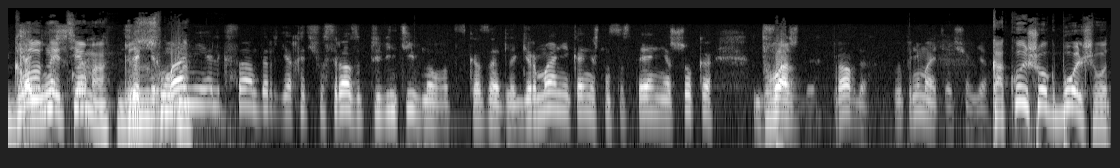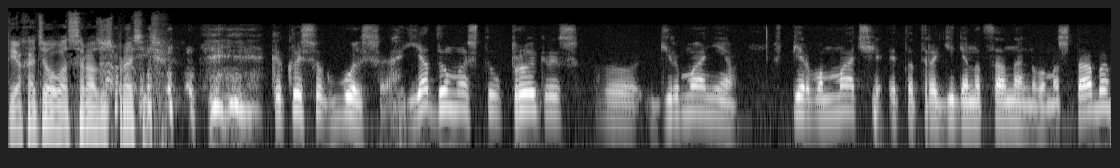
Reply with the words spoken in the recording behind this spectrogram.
главная Конечно, тема, для безусловно. Германии, Александр, я хочу сразу превентивно вот сказать, для Германии, конечно, состояние шока дважды, правда? Вы понимаете, о чем я? Какой шок больше, вот я хотел вас сразу спросить. Какой шок больше? Я думаю, что проигрыш э, Германии в первом матче – это трагедия национального масштаба.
